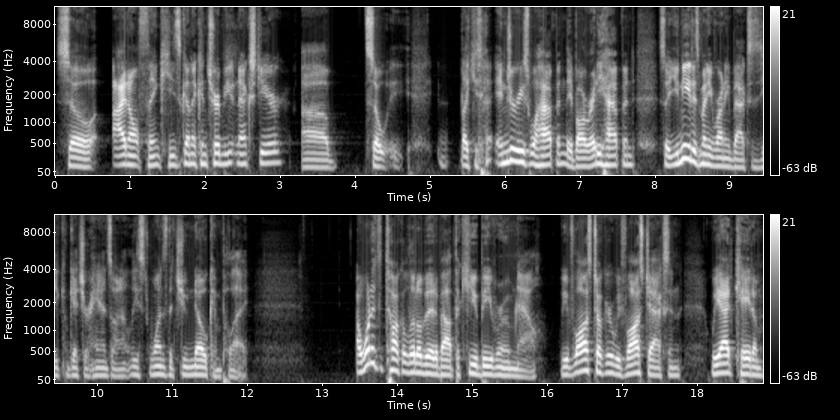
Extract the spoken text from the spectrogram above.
So I don't think he's going to contribute next year. Uh, so, like injuries will happen. They've already happened. So you need as many running backs as you can get your hands on, at least ones that you know can play. I wanted to talk a little bit about the QB room now. We've lost Hooker, we've lost Jackson, we add Kadum,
